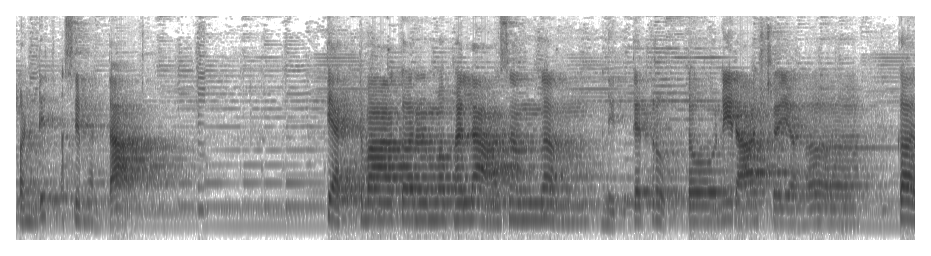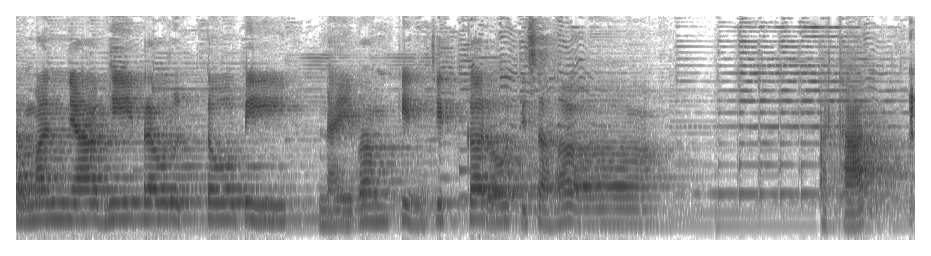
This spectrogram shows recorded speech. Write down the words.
पंडित असे म्हणतात. त्यक्त्वा कर्मफलासङ्गं नित्यतृप्तो निराश्रयः। कर्मण्याभिप्रवृत्तोऽपि नैवं किञ्चित् करोति सः। अर्थात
